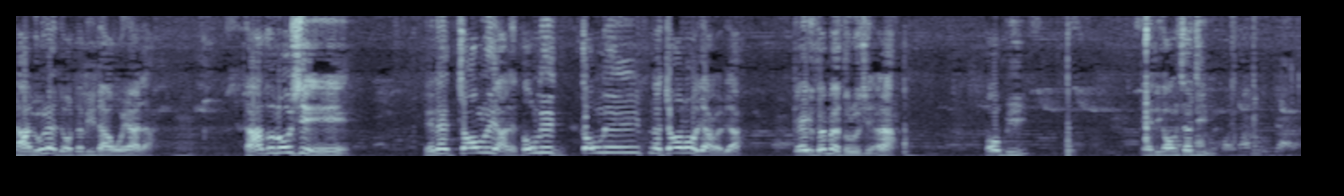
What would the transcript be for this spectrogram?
ဒါမျိုးနဲ့ကျွန်တော်တလီတာဝယ်ရတာ ဒါဆိုလို့ရှိရင်နည်းနည်းကြောင်းလို့ရတယ်3လေး3လေးနှစ်ကြောင်းလောက်ရမှာဗျာကဲဆွဲမယ်ဆိုလို့ရှိရင်ဟဲ့လားဟုတ်ပြီကဲဒီကောင်ချက်ကြည့်မယ်ဘာသာလို့ကြားတာ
